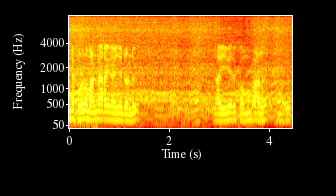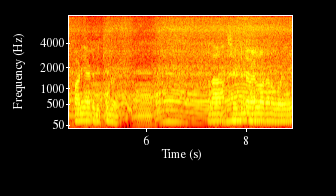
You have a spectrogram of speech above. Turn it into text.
പിടിച്ചോളൂ ലാവിന്റെ ഫുള്ള് മണ്ട ഇറങ്ങി കഴിഞ്ഞിട്ടുണ്ട്. ഈ ഒരു കൊമ്പാണ് നമുക്ക് പണിയായിട്ട് നിൽക്കുന്നത്. അതാ ഷെഡിന്റെ മേളിലോട്ടാണ് പോയത്.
